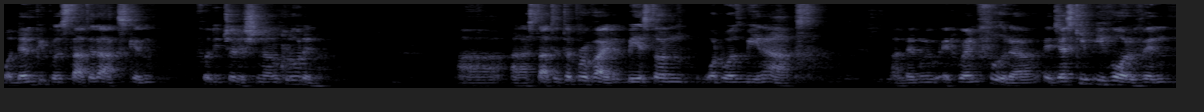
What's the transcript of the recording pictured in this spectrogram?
but then people started asking for the traditional clothing. Uh, and I started to provide it based on what was being asked. And then we, it went further. It just keep evolving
